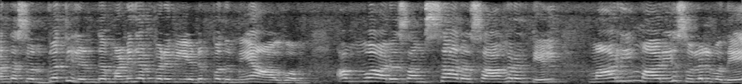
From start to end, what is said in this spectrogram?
அந்த சொர்க்கத்திலிருந்து மனித பிறவி எடுப்பதுமே ஆகும். அவ்வாறு சம்சார சாகரத்தில் மாறி மாறி சுழல்வதே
